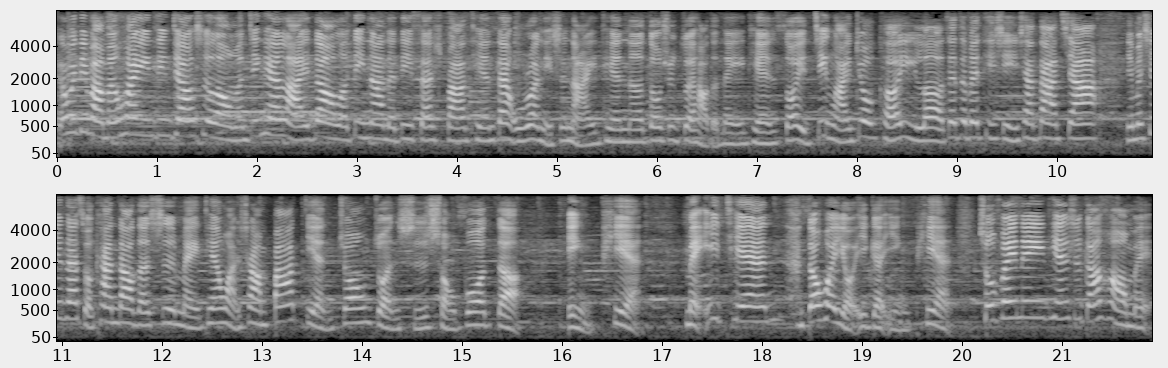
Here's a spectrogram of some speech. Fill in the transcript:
各位地宝们，欢迎进教室了。我们今天来到了蒂娜的第三十八天，但无论你是哪一天呢，都是最好的那一天，所以进来就可以了。在这边提醒一下大家，你们现在所看到的是每天晚上八点钟准时首播的影片。每一天都会有一个影片，除非那一天是刚好每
